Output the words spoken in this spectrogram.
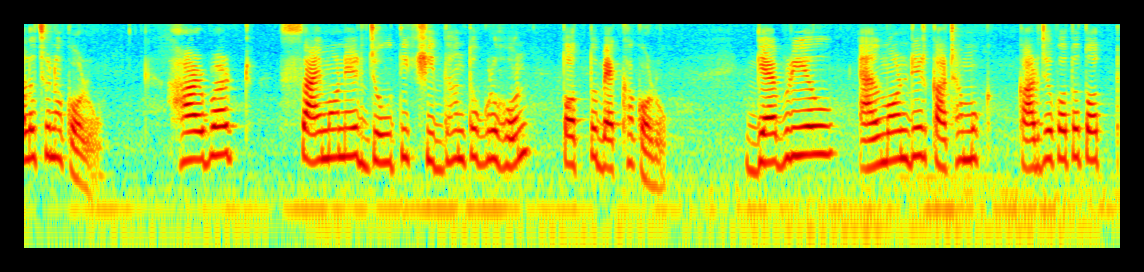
আলোচনা করো। হারবার্ট সাইমনের যৌতিক সিদ্ধান্ত গ্রহণ তত্ত্ব ব্যাখ্যা করো। গ্যাব্রিয়েল অ্যালমন্ডের কাঠামো কার্যগত তত্ত্ব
